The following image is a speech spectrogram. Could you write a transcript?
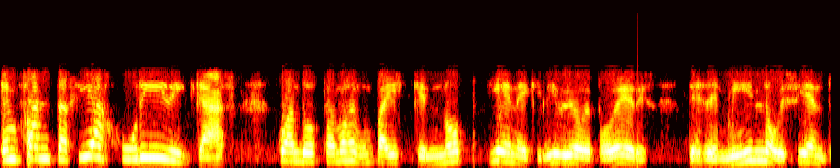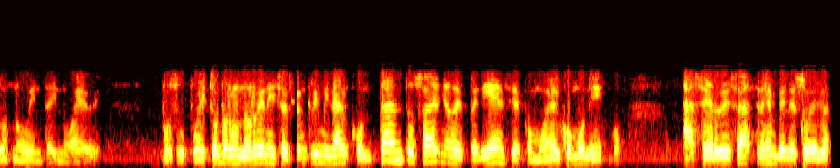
en fantasías jurídicas cuando estamos en un país que no tiene equilibrio de poderes desde 1999. Por supuesto, para una organización criminal con tantos años de experiencia como es el comunismo, hacer desastres en Venezuela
